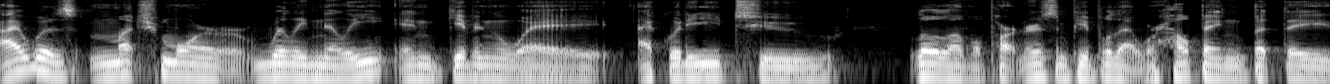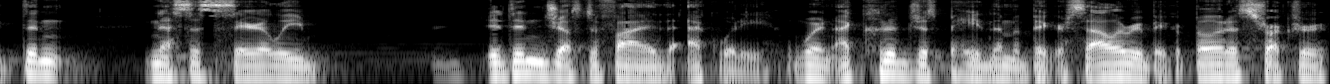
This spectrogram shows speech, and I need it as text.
i was much more willy-nilly in giving away equity to low level partners and people that were helping but they didn't necessarily it didn't justify the equity when I could have just paid them a bigger salary, bigger bonus structure,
